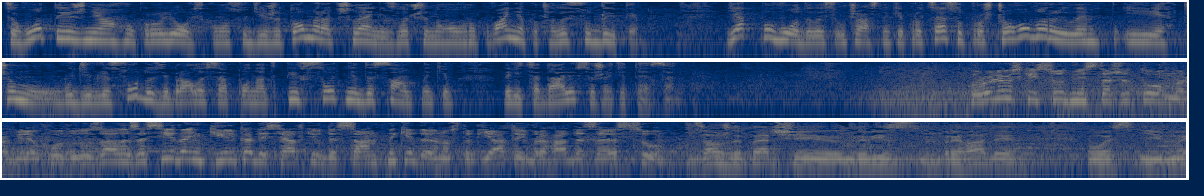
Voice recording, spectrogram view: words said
Цього тижня у Корольовському суді Житомира членів злочинного групування почали судити. Як поводились учасники процесу, про що говорили і чому у будівлі суду зібралося понад півсотні десантників? Дивіться далі в сюжеті ТСН. Корольовський суд міста Житомир. Біля входу до зали засідань кілька десятків десантників 95-ї бригади ЗСУ. завжди перші девіз бригади. Ось і ми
